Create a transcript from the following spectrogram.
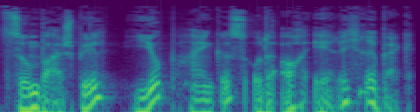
zum Beispiel Jupp Heinkes oder auch Erich Ribbeck.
